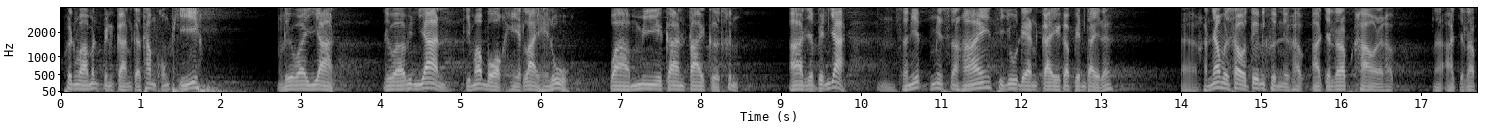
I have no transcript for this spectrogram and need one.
เพิ่อนว่ามันเป็นการกระทำของผี หรือว่าญาติ หรือว่าวิญญาณที่มาบอกเหตุไล่ให้ลูกว่ามีการตายเกิดขึ้น อาจจะเป็นญาติสนิทมิตรสหายที่อยู่แดนไกลก็เป็นได้เด้ออ่าขันย่ามือเช้าตื่นขึ้นเนี่ยครับอาจจะรับข่าวนะครับอาจจะรับ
